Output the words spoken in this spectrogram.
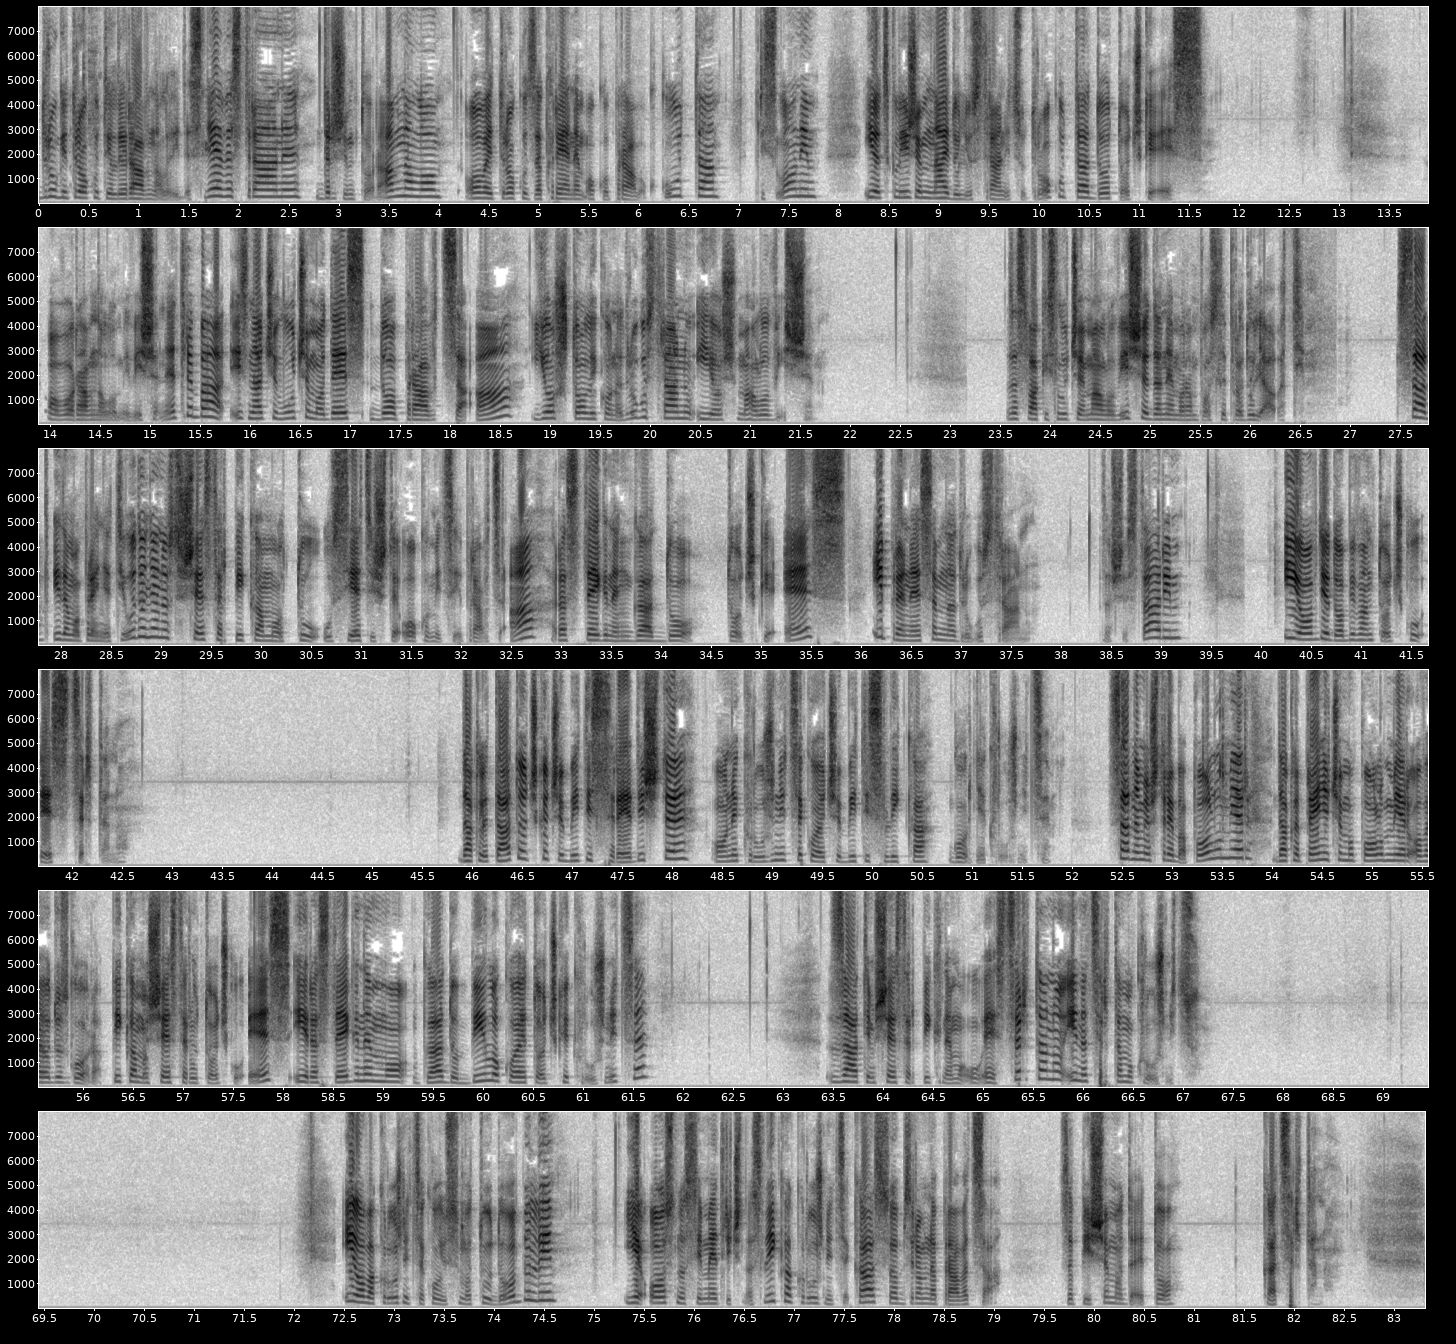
Drugi trokut ili ravnalo ide s lijeve strane, držim to ravnalo, ovaj trokut zakrenem oko pravog kuta, prislonim i odskližem najdulju stranicu trokuta do točke S. Ovo ravnalo mi više ne treba i znači vučemo od S do pravca A, još toliko na drugu stranu i još malo više. Za svaki slučaj malo više da ne moram poslije produljavati. Sad idemo prenijeti udaljenost, šestar pikamo tu u sjecište okomice i pravca A, rastegnem ga do točke S i prenesem na drugu stranu. Zašestarim i ovdje dobivam točku S crtano. Dakle, ta točka će biti središte one kružnice koja će biti slika gornje kružnice. Sad nam još treba polumjer, dakle prenijet ćemo polumjer ovaj od uzgora. Pikamo šester u točku S i rastegnemo ga do bilo koje točke kružnice. Zatim šester piknemo u S crtano i nacrtamo kružnicu. I ova kružnica koju smo tu dobili je osno simetrična slika kružnice K s obzirom na pravac A. Zapišemo da je to kacrtano.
